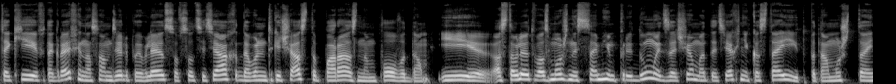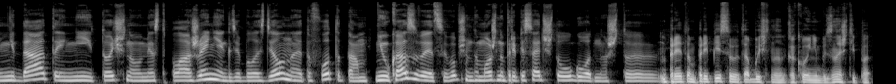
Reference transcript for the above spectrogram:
такие фотографии на самом деле появляются в соцсетях довольно-таки часто по разным поводам и оставляют возможность самим придумать, зачем эта техника стоит, потому что да, даты, ни точного местоположения, где было сделано это фото, там не указывается, и, в общем-то, можно приписать что угодно, что... При этом приписывают обычно какой-нибудь, знаешь, типа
